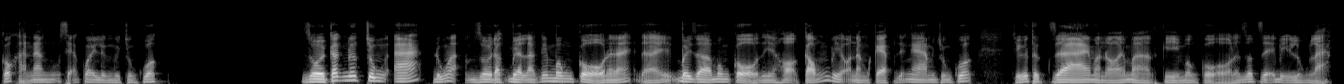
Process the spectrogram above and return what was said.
có khả năng cũng sẽ quay lưng với trung quốc. Rồi các nước Trung Á đúng ạ? Rồi đặc biệt là cái Mông Cổ này đấy. Đấy bây giờ Mông Cổ thì họ cóng vì họ nằm kẹp giữa Nga với Trung Quốc. Chứ thực ra mà nói mà kỳ Mông Cổ nó rất dễ bị lung lạc.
